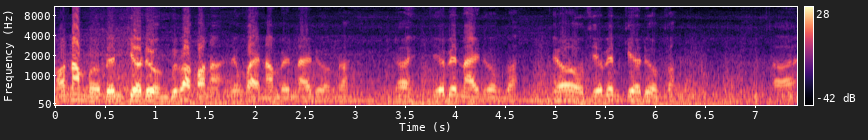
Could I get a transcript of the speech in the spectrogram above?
nó nằm ở bên kia đường quý bà con ạ chứ không phải nằm bên này đường đâu. Đây phía bên này đường cơ. Phía ở phía bên kia đường cơ. Đấy.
